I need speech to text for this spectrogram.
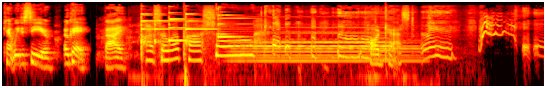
Can't wait to see you. Okay, bye. Paso a Paso podcast.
